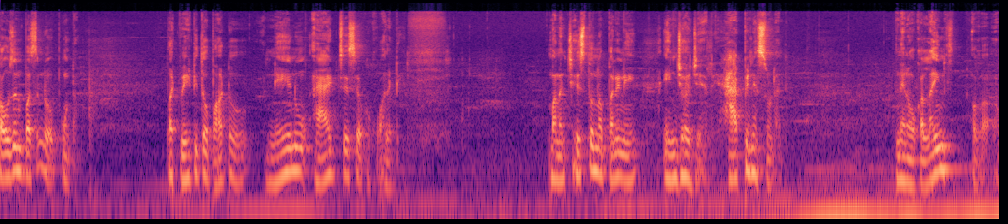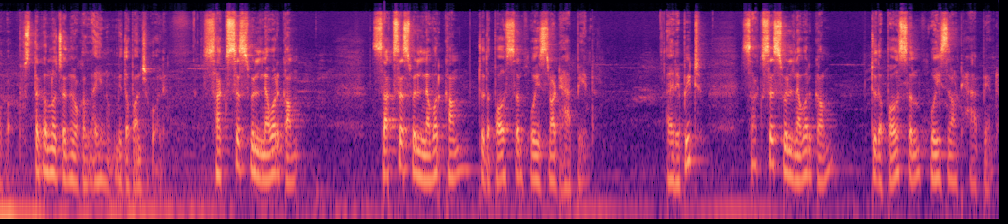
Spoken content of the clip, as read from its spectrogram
థౌజండ్ పర్సెంట్ ఒప్పుకుంటాను బట్ వీటితో పాటు నేను యాడ్ చేసే ఒక క్వాలిటీ. మనం చేస్తున్న పనిని ఎంజాయ్ చేయాలి. హ్యాపీనెస్ ఉండాలి. నేను ఒక లైన్ ఒక ఒక పుస్తకంలో చదివిన ఒక లైన్ మీతో పంచుకోవాలి. Success will never come success will never come to the person who is not happy and I repeat success will never come to the person who is not happy and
